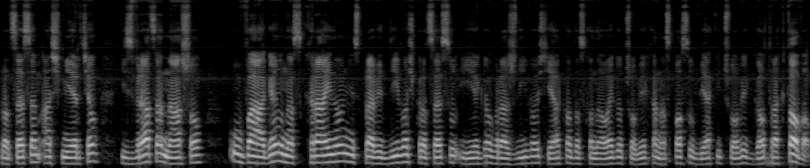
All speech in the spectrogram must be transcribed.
procesem a śmiercią i zwraca naszą uwagę na skrajną niesprawiedliwość procesu i jego wrażliwość jako doskonałego człowieka na sposób, w jaki człowiek go traktował.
